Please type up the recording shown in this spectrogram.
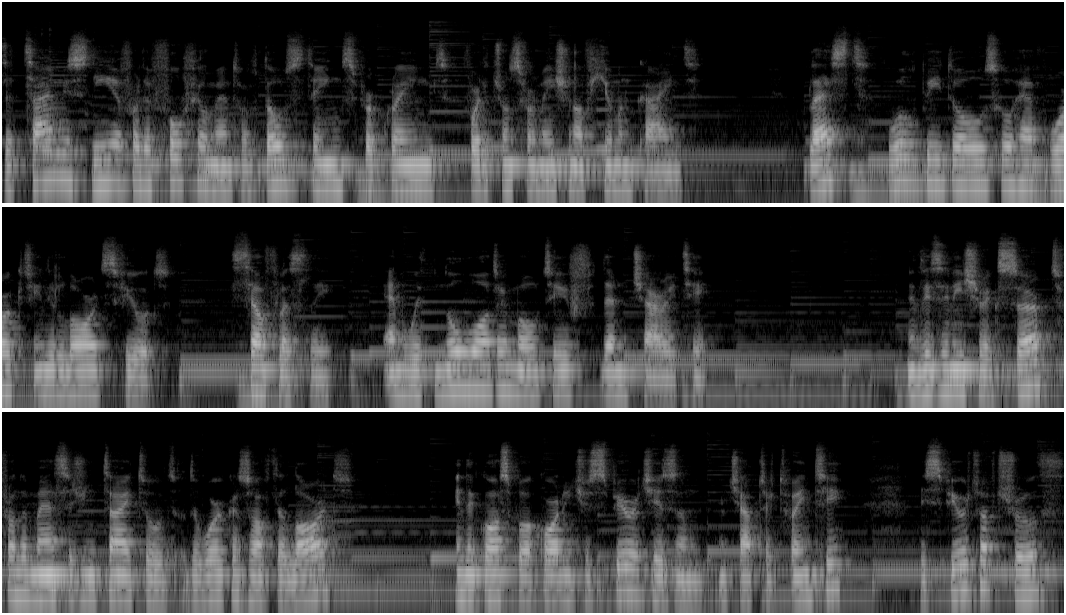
The time is near for the fulfillment of those things proclaimed for the transformation of humankind. Blessed will be those who have worked in the Lord's field, selflessly and with no other motive than charity. In this initial excerpt from the message entitled The Workers of the Lord, in the Gospel according to Spiritism in chapter 20, the Spirit of Truth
